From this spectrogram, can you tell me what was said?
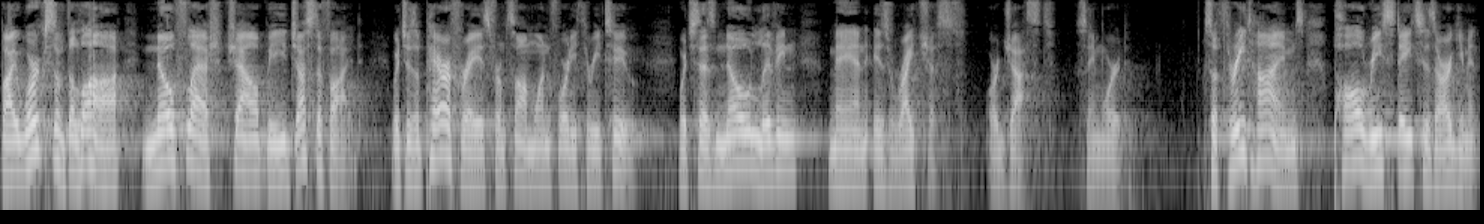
by works of the law, no flesh shall be justified which is a paraphrase from Psalm 143:2, which says, No living man is righteous or just. Same word. So three times, Paul restates his argument.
